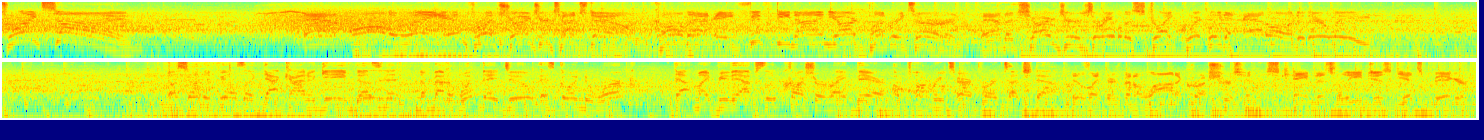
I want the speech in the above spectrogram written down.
his right side. And all the way in for a Charger touchdown. Call that a 59-yard punt return. And the Chargers are able to strike quickly to add on to their lead. Well, certainly feels like that kind of game, doesn't it? No matter what they do, it's going to work. That might be the absolute crusher right there. A punt return for a touchdown. Feels like there's been a lot of crushers in this game. This lead just gets bigger.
